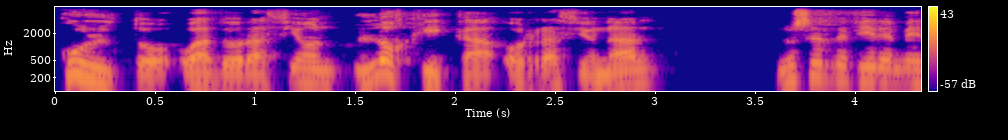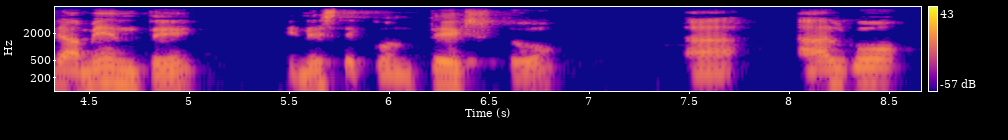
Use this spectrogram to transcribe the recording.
culto o adoración lógica o racional, no se refiere meramente en este contexto a algo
